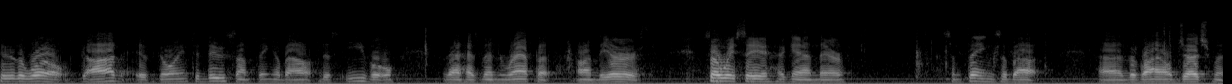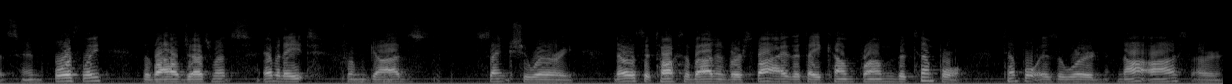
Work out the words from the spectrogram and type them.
to the world. God is going to do something about this evil that has been rampant on the earth. So we see again there some things about uh, the vial judgments. And fourthly, the vial judgments emanate from God's sanctuary. Notice it talks about in verse 5 that they come from the temple. Temple is the word naos, or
